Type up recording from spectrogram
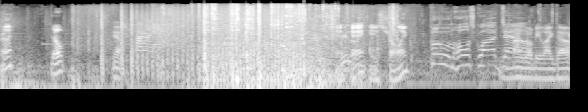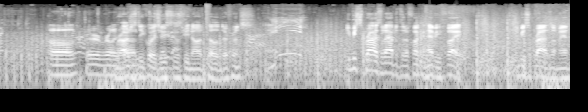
Really? Nope. Yeah. Okay, he's trolling. Boom. Whole squad Might as down. well be lagged out. Oh, they're really Mirage's bad. decoy is useless if you know how to tell the difference. Eh. You'd be surprised what happens in a fucking heavy fight. You'd be surprised, man.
